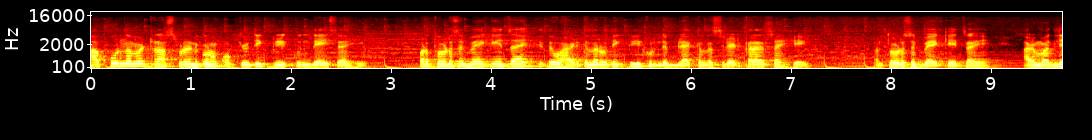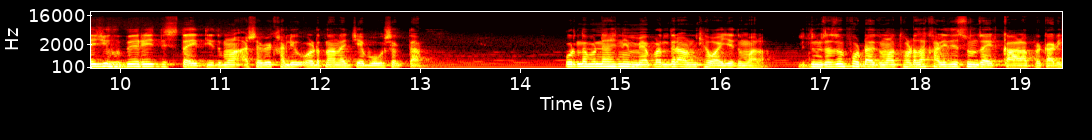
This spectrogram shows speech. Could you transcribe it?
हा पूर्णपणे ट्रान्सपरंट करून ओकेवरती क्लिक करून द्यायचा आहे. परत थोडंसं बॅक यायचं आहे. ते व्हाईट कलरवरती क्लिक करून ते ब्लॅक कलर सिलेक्ट करायचं आहे. आणि थोडंसं बॅक यायचं आहे. आणि मधली जी हुबी रेज दिसत आहे ती तुम्हाला अशा वेळी खाली ओढत आणायची आहे. बघू शकता. पूर्णपणे अशी निम्म्यापर्यंत आणून ठेवायची आहे तुम्हाला. म्हणजे तुमचा जो फोटो आहे तुम्हाला थोडासा खाली दिसून जाईल काळा प्रकारे.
